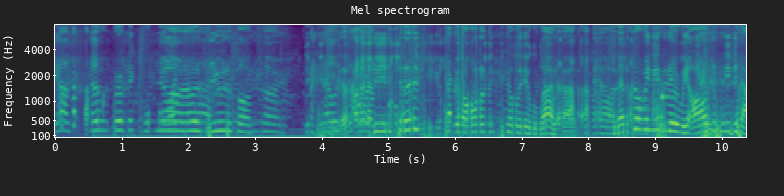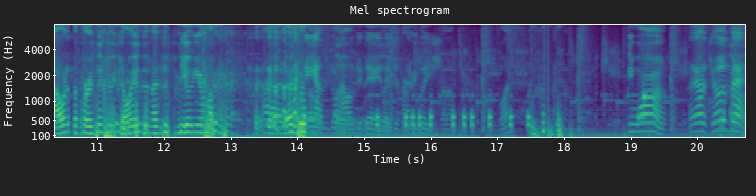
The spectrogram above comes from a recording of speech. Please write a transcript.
Yeah, that was perfect. Yo, that was beautiful. I'm sorry. That was Yeah. You should have going until we left. Uh, That's what we need to do. We all just need to shout at the person who joins and then just mute your mic. Uh, That's my what hands going out today. Like, just everybody you want? Yeah, Joe's man.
